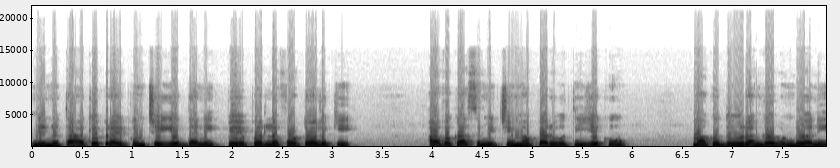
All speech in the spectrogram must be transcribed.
నిన్ను తాకే ప్రయత్నం చెయ్యొద్దని పేపర్లో ఫోటోలకి అవకాశం ఇచ్చి మా పరువు తీయకు మాకు దూరంగా ఉండు అని.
